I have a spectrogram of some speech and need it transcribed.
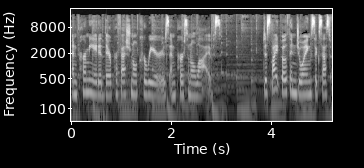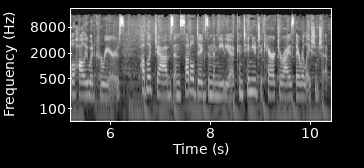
and permeated their professional careers and personal lives. Despite both enjoying successful Hollywood careers, public jabs and subtle digs in the media continued to characterize their relationship.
